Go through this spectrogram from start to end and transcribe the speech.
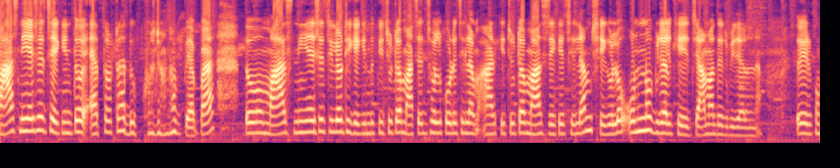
মাছ নিয়ে এসেছে, কিন্তু এতটা দুঃখজনক ব্যাপার। তো মাছ নিয়ে এসেছিল ঠিকই, কিন্তু কিছুটা মাছের ঝোল করেছিলাম আর কিছুটা মাছ রেখেছিলাম, সেগুলো অন্য বিড়াল খেয়েছে, আমাদের বিড়াল না। তো এরকম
